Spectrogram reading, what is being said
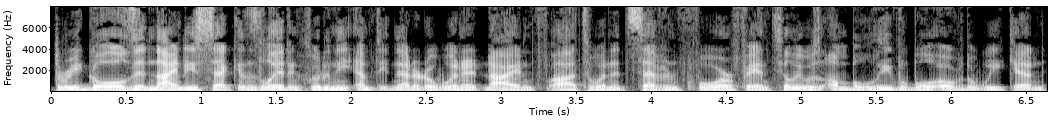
three goals in 90 seconds late, including the empty netter to win it nine uh, to win it seven four. Fantilli was unbelievable over the weekend.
